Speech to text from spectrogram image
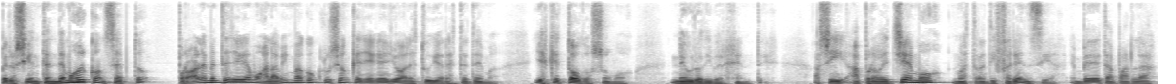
Pero si entendemos el concepto, probablemente lleguemos a la misma conclusión que llegué yo al estudiar este tema, y es que todos somos neurodivergentes. Así, aprovechemos nuestras diferencias en vez de taparlas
